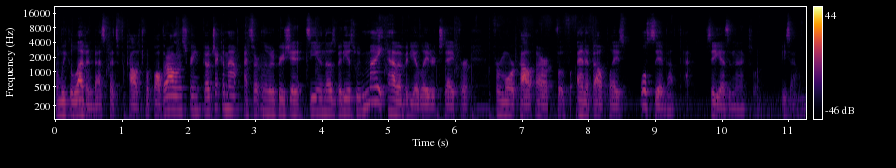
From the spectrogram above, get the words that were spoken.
and week 11 best bets for college football. They're all on the screen. Go check them out. I certainly would appreciate it. See you in those videos. We might have a video later today for for more NFL plays. We'll see about that. See you guys in the next one. Peace out.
